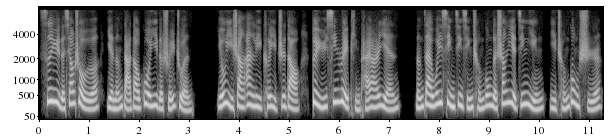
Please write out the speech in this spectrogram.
私域的销售额也能达到过亿的水准。由以上案例可以知道，对于新锐品牌而言，能在微信进行成功的商业经营已成共识。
